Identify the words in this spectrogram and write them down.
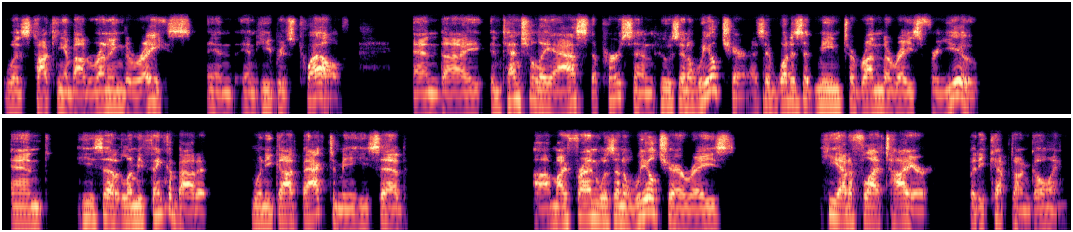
was talking about running the race in, in Hebrews 12. And I intentionally asked a person who's in a wheelchair, I said, What does it mean to run the race for you? And he said, Let me think about it when he got back to me, he said, uh, My friend was in a wheelchair race. He had a flat tire, but he kept on going.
